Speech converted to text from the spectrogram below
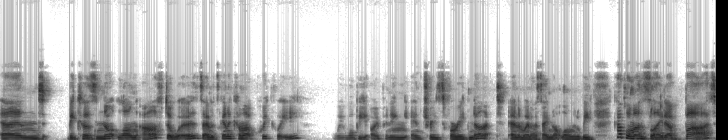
and because not long afterwards, and it's going to come up quickly, we will be opening entries for Ignite. And when I say not long, it'll be a couple of months later, but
